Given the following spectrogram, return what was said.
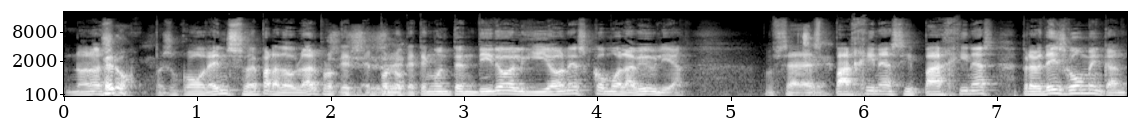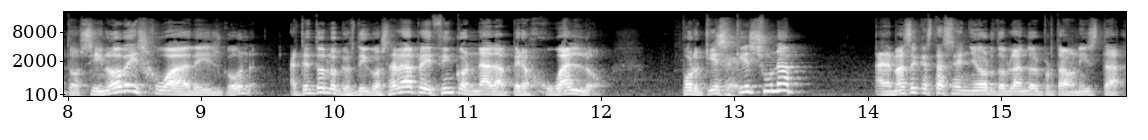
No, no, es Pero- un, pues un juego denso, ¿eh? Para doblar, porque Sí, sí, por lo que tengo entendido, el guion es como la Biblia. O sea, es páginas y páginas. Pero Days Gone me encantó. Si no habéis jugado a Days Gone, atentos a lo que os digo. Sale la Play 5 nada, pero jugadlo. Porque es que es una... Además de que está señor doblando el protagonista,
